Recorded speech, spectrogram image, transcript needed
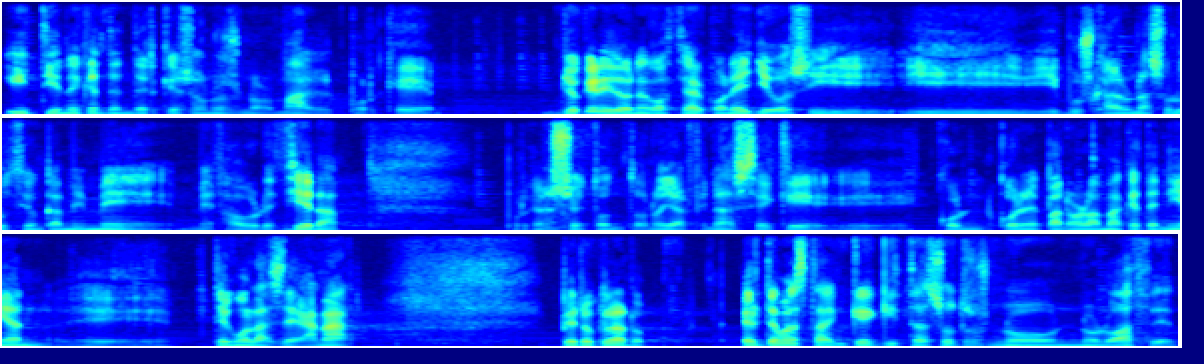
y tiene que entender que eso no es normal, porque yo he querido negociar con ellos y, buscar una solución que a mí me, favoreciera, porque no soy tonto, ¿no? Y al final sé que con, el panorama que tenían tengo las de ganar. Pero claro, el tema está en que quizás otros no, lo hacen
